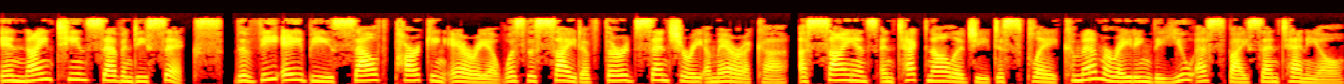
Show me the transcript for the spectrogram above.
In 1976, the VAB's South Parking Area was the site of Third Century America, a science and technology display commemorating the U.S. bicentennial.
